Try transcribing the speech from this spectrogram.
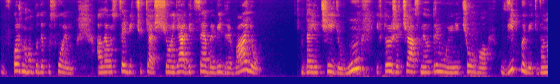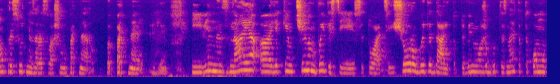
в кожного буде по-своєму. Але ось це відчуття, що я від себе відриваю, даючи йому, і в той же час не отримую нічого у відповідь, воно присутнє зараз вашому партнеру. Партнері. І він не знає, яким чином вийти з цієї ситуації, що робити далі. Тобто він може бути, знаєте, в такому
